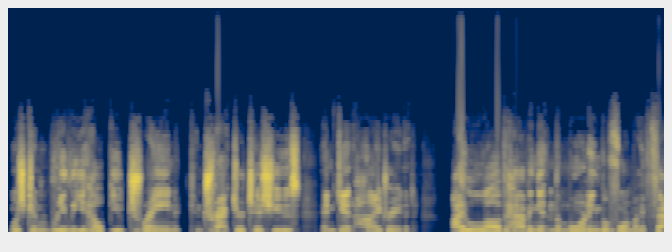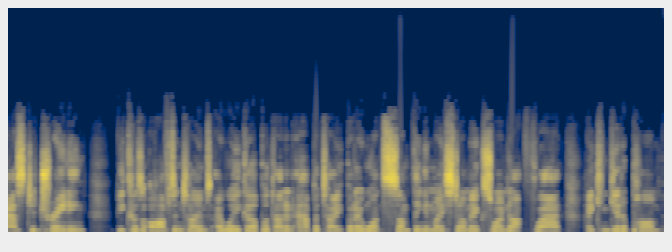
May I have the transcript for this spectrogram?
which can really help you train, contract your tissues, and get hydrated. I love having it in the morning before my fasted training because oftentimes I wake up without an appetite, but I want something in my stomach so I'm not flat, I can get a pump,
